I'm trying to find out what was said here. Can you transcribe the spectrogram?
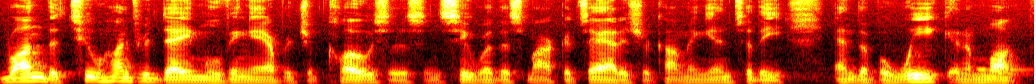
Run the 200 day moving average of closes and see where this market's at as you're coming into the end of a week and a month.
